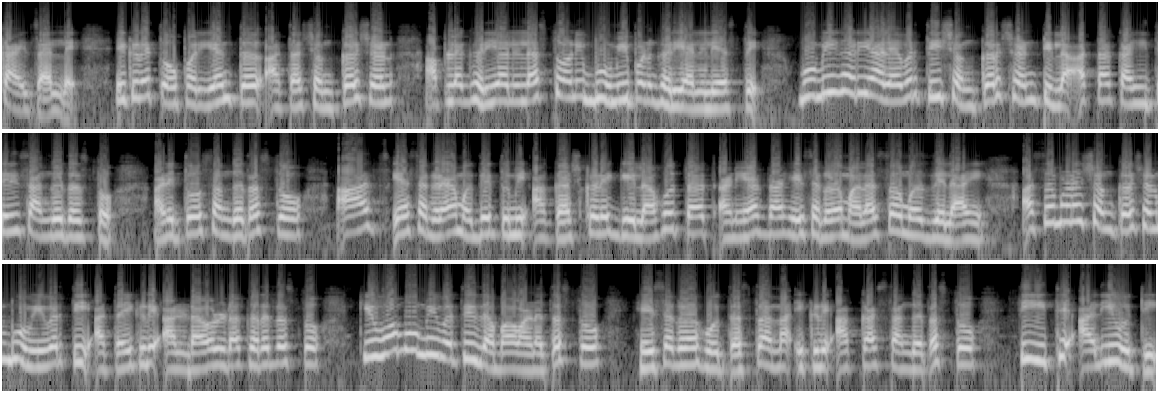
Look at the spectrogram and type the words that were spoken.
काय चाललंय. इकडे तोपर्यंत आता शंकरशण आपल्या घरी आलेला असतो आणि भूमी पण घरी आलेली असते. भूमी घरी आल्यावरती शंकरशण तिला आता काहीतरी सांगत असतो. आणि तो सांगत असतो आज या सगळ्यामध्ये तुम्ही आकाशकडे गेला होतात आणि आता हे सगळं मला समजलेलं आहे. असं म्हणत शंकरशण भूमीवरती आता इकडे आरडाओरडा करत असतो किंवा भूमीवरती दबाव आणत असतो. हे सगळं होत असताना इकडे आकाश सांगत असतो ती इथे आली होती.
